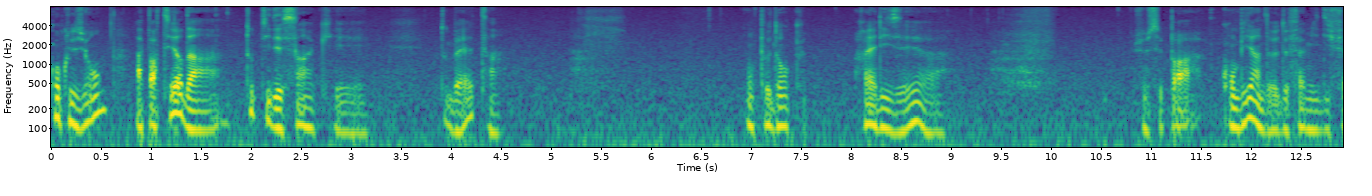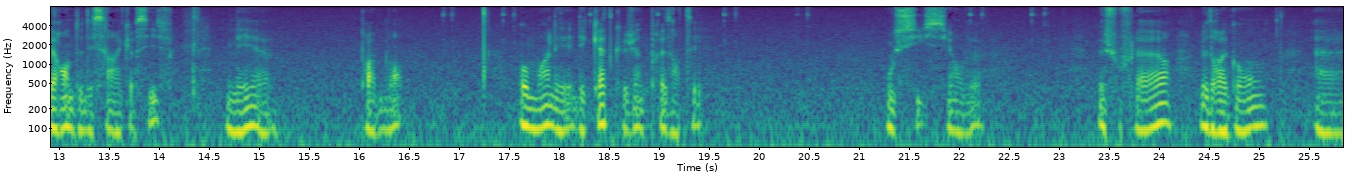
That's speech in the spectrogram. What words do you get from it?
Conclusion, à partir d'un tout petit dessin qui est tout bête, on peut donc réaliser, euh, je ne sais pas combien de, familles différentes de dessins récursifs, mais euh, probablement au moins les, quatre que je viens de présenter. Ou six si on veut. Le chou-fleur, le dragon, euh,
